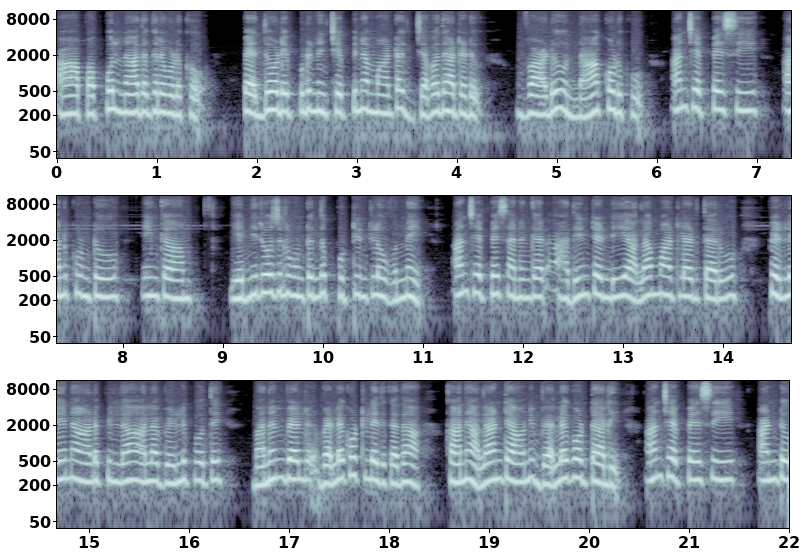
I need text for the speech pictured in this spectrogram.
ఆ పప్పులు నా దగ్గర ఉడకో. పెద్దోడెప్పుడు నేను చెప్పిన మాట జవదాటడు. వాడు నా కొడుకు అని చెప్పేసి అనుకుంటూ ఇంకా ఎన్ని రోజులు ఉంటుందో పుట్టింట్లో ఉన్నాయి అని చెప్పేసి అనగారు. అదేంటండి? అలా మాట్లాడతారు. పెళ్ళైన ఆడపిల్ల అలా వెళ్ళిపోతే మనం వెళ్ళ వెళ్ళగొట్టలేదు కదా. కానీ అలాంటి ఆమెని వెళ్ళగొట్టాలి అని చెప్పేసి అంటూ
